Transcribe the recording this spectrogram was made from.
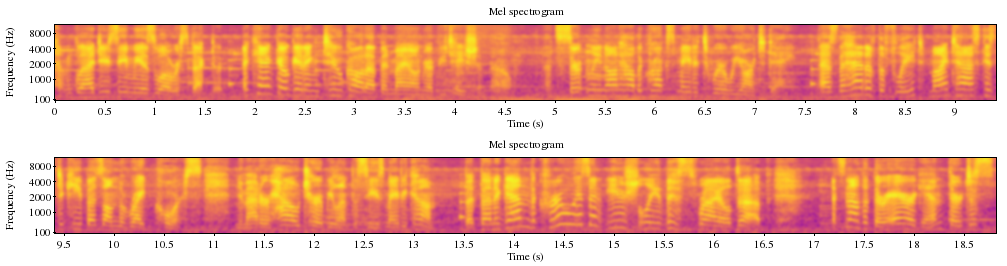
I'm glad you see me as well respected. I can't go getting too caught up in my own reputation, though. That's certainly not how the Crux made it to where we are today. As the head of the fleet, my task is to keep us on the right course, no matter how turbulent the seas may become. But then again, the crew isn't usually this riled up. It's not that they're arrogant, they're just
